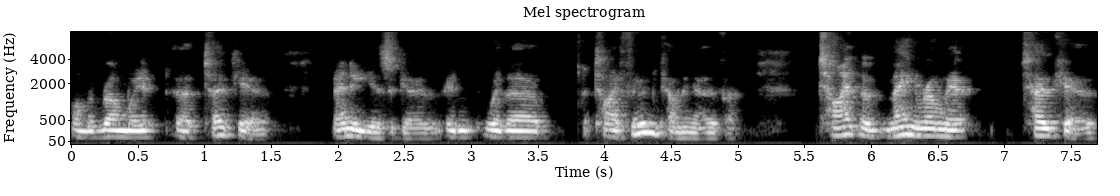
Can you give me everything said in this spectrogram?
on the runway at uh, Tokyo many years ago in, with a, a typhoon coming over. The main runway at Tokyo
